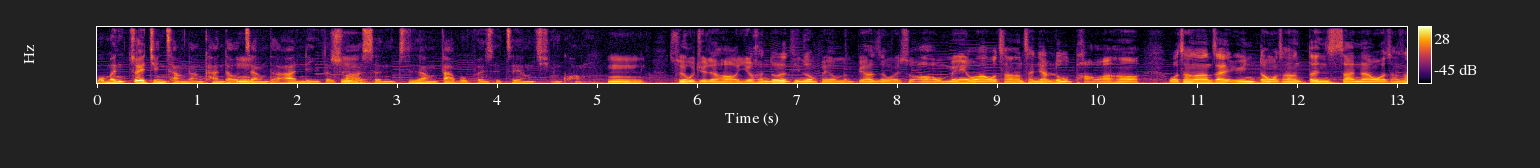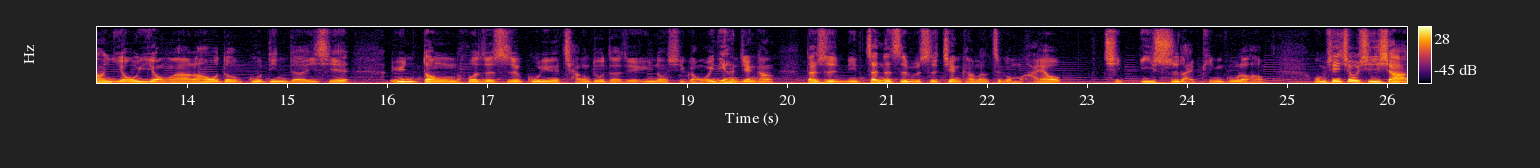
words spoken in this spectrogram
我们最近常常看到这样的案例的发生，实际上大部分是这样情况。嗯，所以我觉得哈，有很多的听众朋友们不要认为说哦，我没有啊，我常常参加路跑啊哈，我常常在运动，我常常登山啊，我常常游泳啊，然后我都有固定的一些。运动或者是固定的强度的这些运动习惯，我一定很健康。但是你真的是不是健康呢？这个我们还要请医师来评估了哈。我们先休息一下，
